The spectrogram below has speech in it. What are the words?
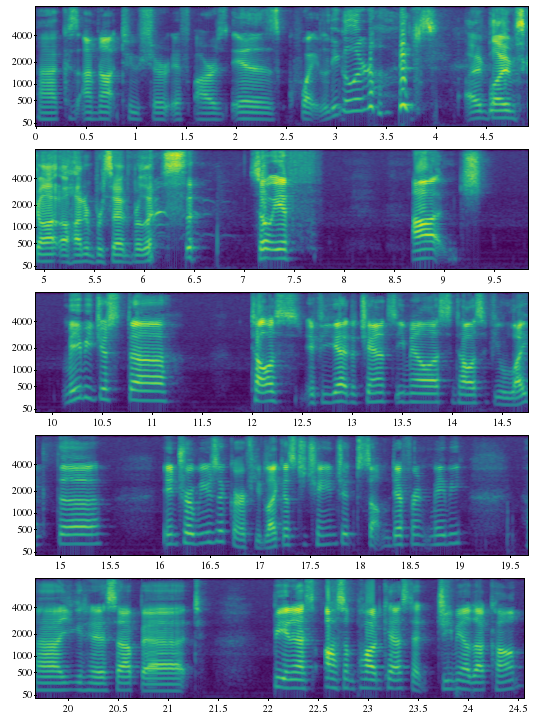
because I'm not too sure if ours is quite legal or not. I blame Scott 100% for this. So if uh maybe just uh tell us if you get a chance, email us and tell us if you like the intro music or if you'd like us to change it to something different maybe. Uh you can hit us up at bnsawesomepodcast at gmail.com.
